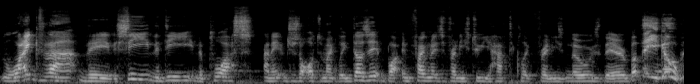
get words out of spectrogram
like that, the, the C, the D, the plus, and it just automatically does it. But in Five Nights at Freddy's 2, you have to click Freddy's nose there. But there you go.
